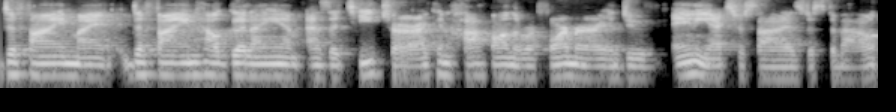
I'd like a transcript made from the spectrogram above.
define my define how good I am as a teacher. I can hop on the reformer and do any exercise just about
